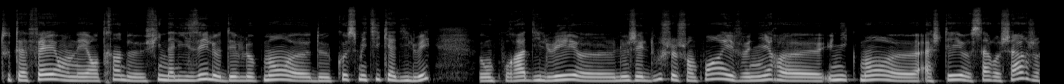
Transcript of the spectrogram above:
Tout à fait, on est en train de finaliser le développement de cosmétiques à diluer. On pourra diluer le gel douche, le shampoing et venir uniquement acheter sa recharge.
